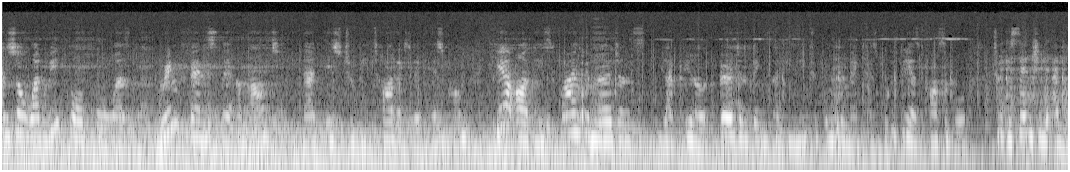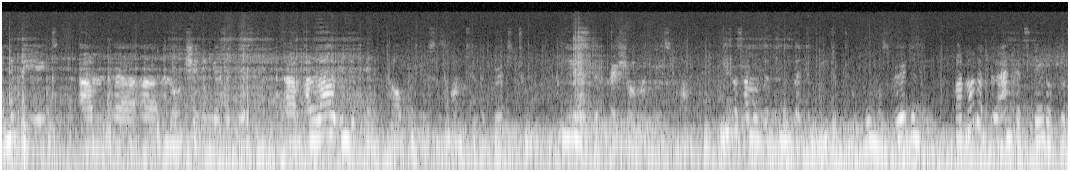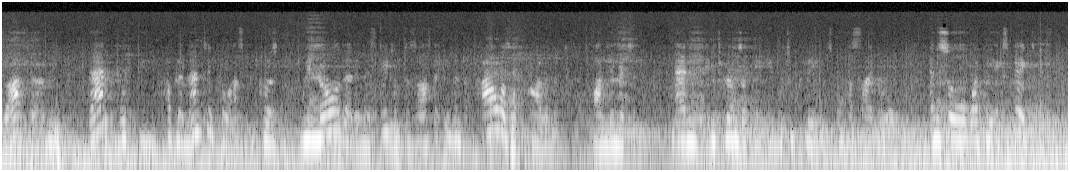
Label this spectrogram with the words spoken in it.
And so what we called for was ring fence the amount that is to be targeted at Eskom. Here are these five emergent, like, you know, urgent things that you need to implement as quickly as possible essentially alleviate um, uh, uh, load shedding as it is, um, allow independent power producers onto the grid to ease the pressure on Eskom. These are some of the things that you need to do almost urgently, but not a blanket state of disaster. I mean, that would be problematic for us because we know that in a state of disaster, even the powers of parliament are limited and in terms of being able to play its oversight role. And so what we expect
